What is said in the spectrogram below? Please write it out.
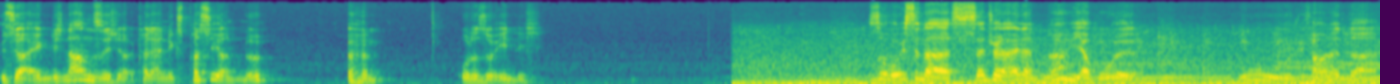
Ist ja eigentlich narrensicher, kann ja nichts passieren, ne? Oder so ähnlich. So, wo ist denn das? Central Island, ne? Jawohl. Gut, wie fahren wir denn da?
